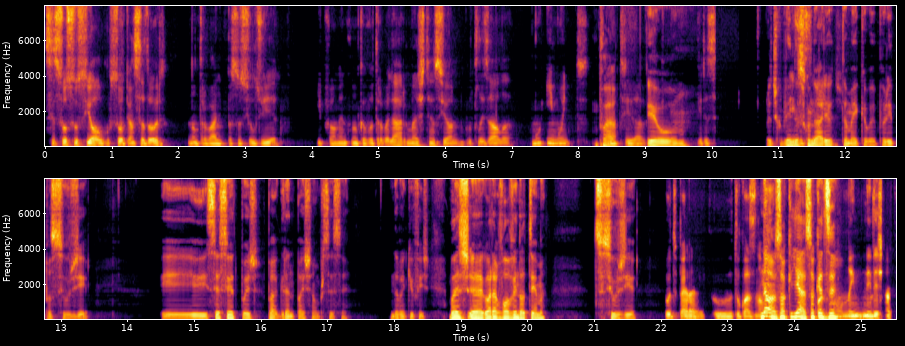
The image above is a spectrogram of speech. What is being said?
Se sou sociólogo, sou pensador, não trabalho para Sociologia e provavelmente nunca vou trabalhar, mas tenciono utilizá-la e muito Pá, na atividade. Eu, a eu descobri no secundário, também acabei por ir para Sociologia. E CC depois. Pá, grande paixão por CC. Ainda bem que o fiz. Mas eh, agora revolvendo ao tema de Sociologia. Puto, espera, tu, tu quase não. Não, só, que, yeah, só quer dizer. não- nem, nem deixaste,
